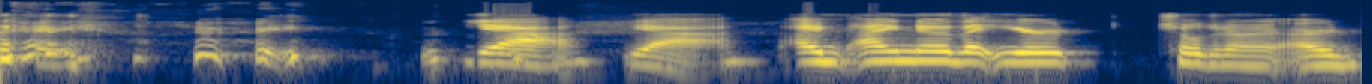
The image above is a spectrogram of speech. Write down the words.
okay, right. yeah. Yeah. I I know that your children are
